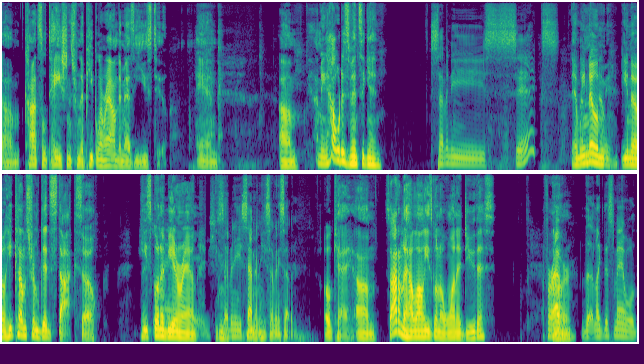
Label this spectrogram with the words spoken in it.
um consultations from the people around him as he used to and um i mean how old is vince again 76? and we know let me- you know he comes from good stock so he's going to be around 77. He's 77. okay um so i don't know how long he's going to want to do this Forever. Um, the, like this man will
